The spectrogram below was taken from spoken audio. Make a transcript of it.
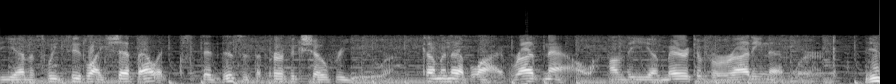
Do you have a sweet tooth like Chef Alex? Then this is the perfect show for you. Coming up live right now on the American Variety Network is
